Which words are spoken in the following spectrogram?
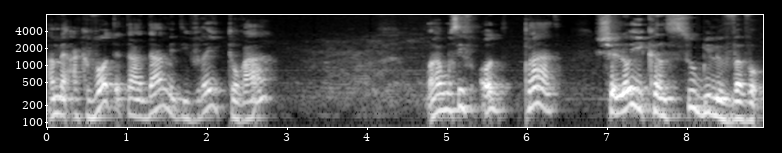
המעכבות את האדם מדברי תורה, הרב מוסיף עוד פרט, שלא ייכנסו בלבבו.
